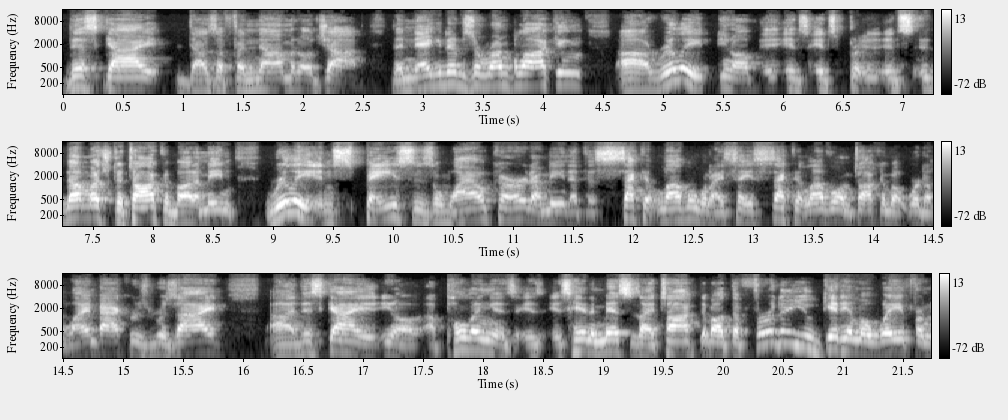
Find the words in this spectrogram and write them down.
This guy does a phenomenal job. The negatives of run blocking, uh, really, you know, it's it's it's not much to talk about. I mean, really, in space is a wild card. I mean, at the second level, when I say second level, I'm talking about where the linebackers reside. Uh, this guy, you know, uh, pulling is, is is hit and miss, as I talked about. The further you get him away from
